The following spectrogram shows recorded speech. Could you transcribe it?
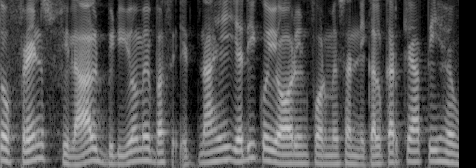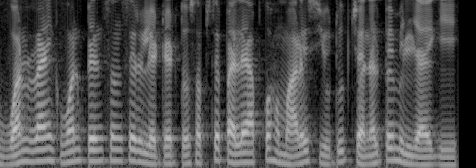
तो फ्रेंड्स, फ़िलहाल वीडियो में बस इतना ही। यदि कोई और इन्फॉर्मेशन निकल करके आती है, वन रैंक, वन पेंशन से रिलेटेड तो सबसे पहले आपको हमारे इस यूट्यूब चैनल पे मिल जाएगी।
